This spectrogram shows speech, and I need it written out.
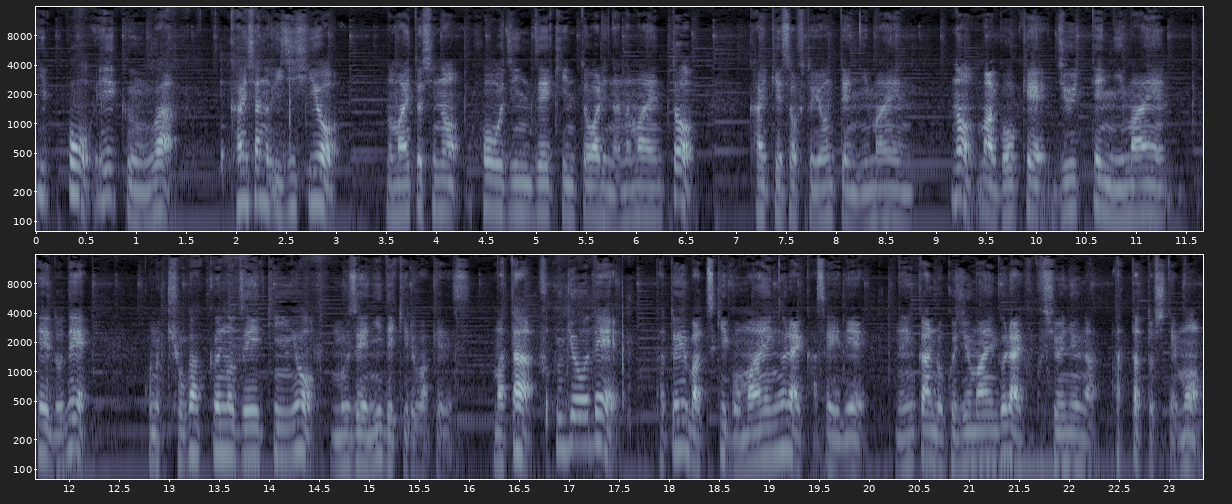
一方 A 君は会社の維持費用の毎年の法人税金と割7万円と会計ソフト4.2万円の、まあ、合計11.2万円程度でこの巨額の税金を無税にできるわけです。また副業で例えば月5万円ぐらい稼いで年間60万円ぐらい副収入があったとしても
